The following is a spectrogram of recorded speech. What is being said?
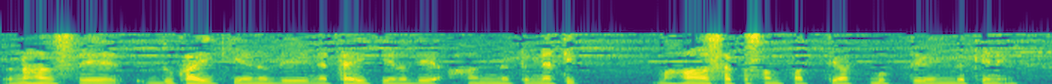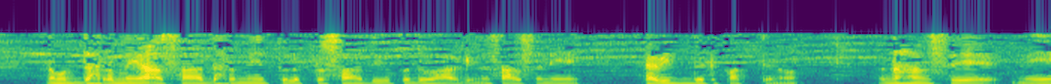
උන්වහන්සේ දුකයි කියන දේ නැතයි කියන දේ අහන්නට නැති මහා සැප සම්පත්තියක් භුක්ති විඳ කෙනෙක්. නමුත් ධර්මය අසා ධර්මයේ තුල ප්‍රසාදය උපදවාගෙන ශාසනයේ පැවිද්දටපත් වෙනවා. උන්වහන්සේ මේ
